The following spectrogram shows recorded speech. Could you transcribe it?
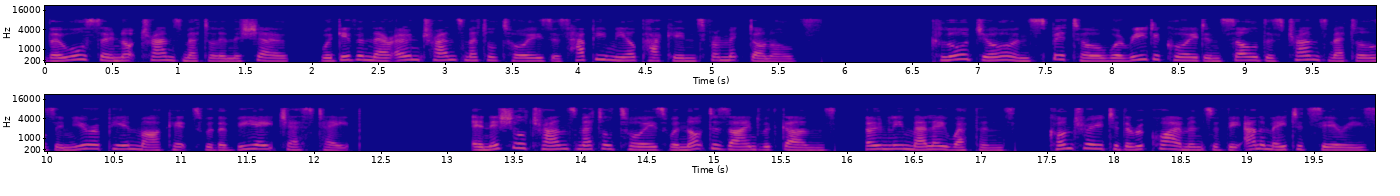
though also not transmetal in the show, were given their own transmetal toys as Happy Meal pack-ins from McDonald's. Clawjaw and Spittle were redecoed and sold as transmetals in European markets with a VHS tape. Initial transmetal toys were not designed with guns, only melee weapons, contrary to the requirements of the animated series,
